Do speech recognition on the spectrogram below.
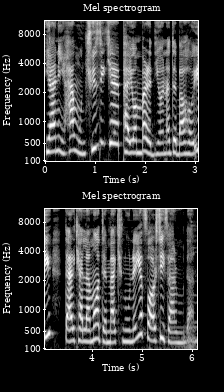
یعنی همون چیزی که پیامبر دیانت بهایی در کلمات مکنونه فارسی فرمودن.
